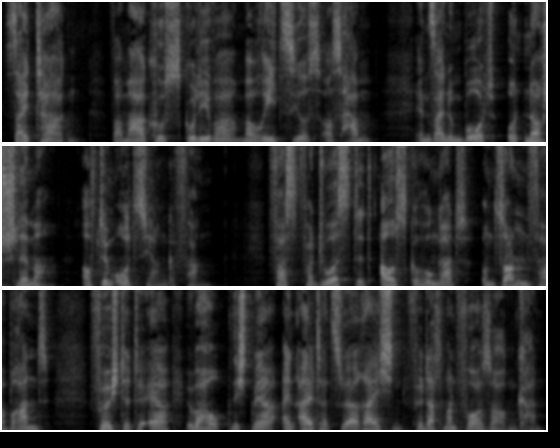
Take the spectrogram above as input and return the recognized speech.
Seit Tagen war Markus Gulliver Mauritius aus Hamm in seinem Boot und noch schlimmer auf dem Ozean gefangen. Fast verdurstet, ausgehungert und sonnenverbrannt, fürchtete er überhaupt nicht mehr ein Alter zu erreichen, für das man vorsorgen kann.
